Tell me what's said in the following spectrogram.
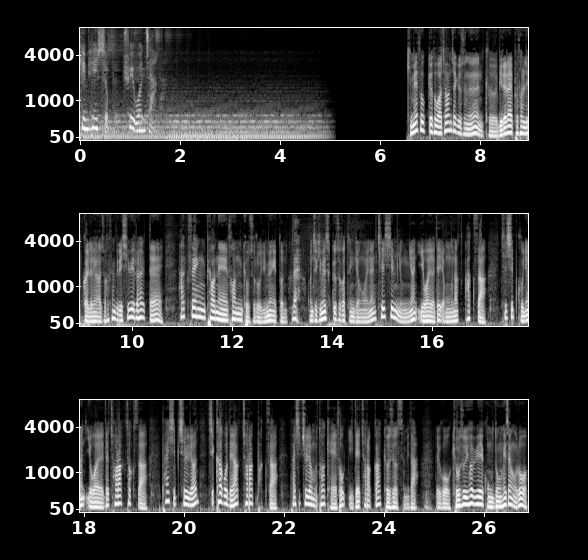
김혜숙, 최원장. 김혜숙 교수와 최원자 교수는 그 미래라이프 설립 관련해가지고 학생들이 시위를 할 때 학생 편에 선 교수로 유명했던 네. 먼저 김혜숙 교수 같은 경우에는 76년 이화여대 영문학 학사, 79년 이화여대 철학 석사, 87년 시카고 대학 철학 박사, 87년부터 계속 이대 철학과 교수였습니다. 그리고 교수 협의회 공동 회장으로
